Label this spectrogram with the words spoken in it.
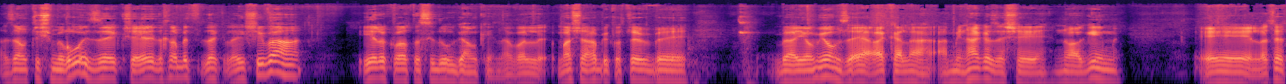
אז אמרו, תשמרו את זה, כשהילד ילך לבית, לישיבה, יהיה לו כבר את הסידור גם כן. אבל מה שהרבי כותב ב, ביום יום זה רק על המנהג הזה שנוהגים אה, לתת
